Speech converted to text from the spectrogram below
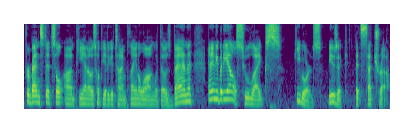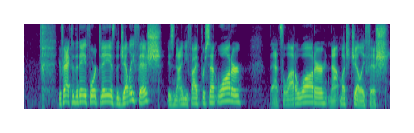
for Ben Stitzel on pianos. Hope you had a good time playing along with those, Ben, and anybody else who likes keyboards, music, etc. Your fact of the day for today is the jellyfish is 95% water. That's a lot of water, not much jellyfish.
